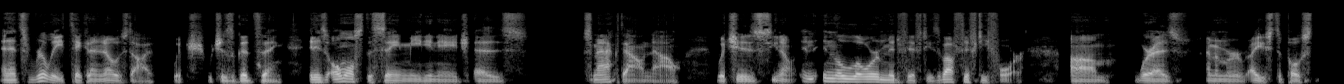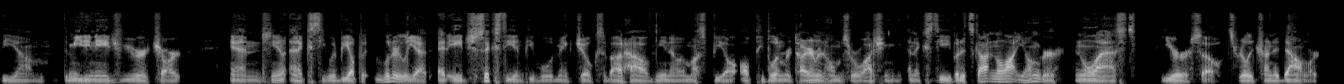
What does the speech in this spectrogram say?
and it's really taken a nosedive, which which is a good thing. It is almost the same median age as SmackDown now, which is you know in in the lower mid 50s, about 54. Um, whereas I remember I used to post the um the median age viewer chart and you know NXT would be up literally at, at age 60 and people would make jokes about how you know it must be all, all people in retirement homes who are watching NXT but it's gotten a lot younger in the last year or so. It's really trended downward.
